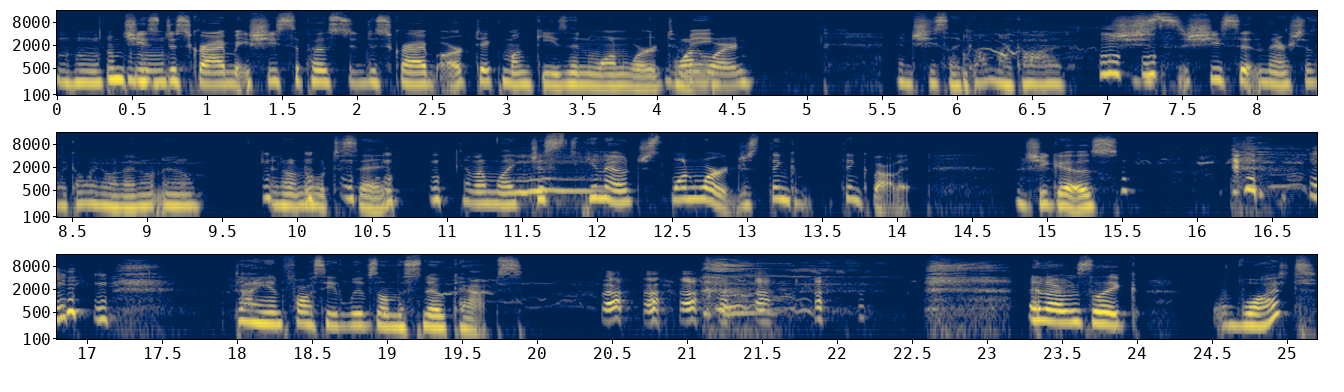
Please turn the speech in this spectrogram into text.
Mm-hmm. And she's describing, she's supposed to describe Arctic monkeys in one word to One me. word. And she's like, oh my God. she's, she's sitting there. She's like, oh my God, I don't know. I don't know what to say. And I'm like, just, you know, just one word. Just think, think about it. And she goes, Dian Fossey lives on the snow caps. and I was like, what?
